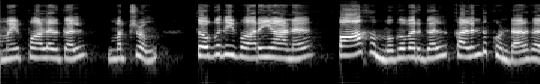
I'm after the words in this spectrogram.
அமைப்பாளர்கள் மற்றும் தொகுதி வாரியான பாக முகவர்கள் கலந்து கொண்டார்கள்.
